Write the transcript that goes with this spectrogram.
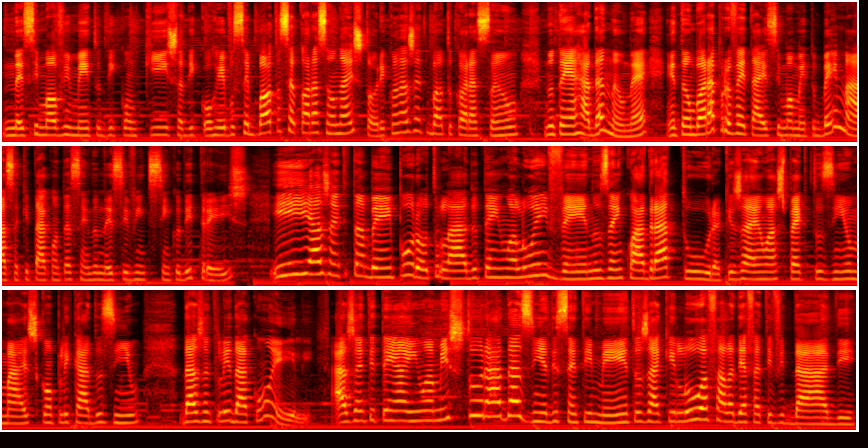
nesse movimento de conquista, de correr. Você bota seu coração na história. E quando a gente bota o coração, não tem errada não, né? Então bora aproveitar esse momento bem massa que tá acontecendo nesse 25 de 3. E a gente também, por outro lado, tem uma Lua em Vênus em quadratura, que já é um aspectozinho mais complicadozinho da gente lidar com ele. A gente tem aí uma misturadazinha de sentimentos, já que Lua fala de afetividade,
